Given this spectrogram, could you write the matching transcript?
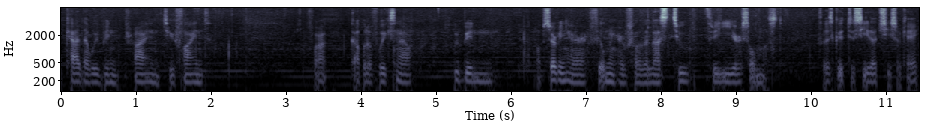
A cat that we've been trying to find for a couple of weeks now. We've been observing her, filming her for the last two, three years almost. So it's good to see that she's okay.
